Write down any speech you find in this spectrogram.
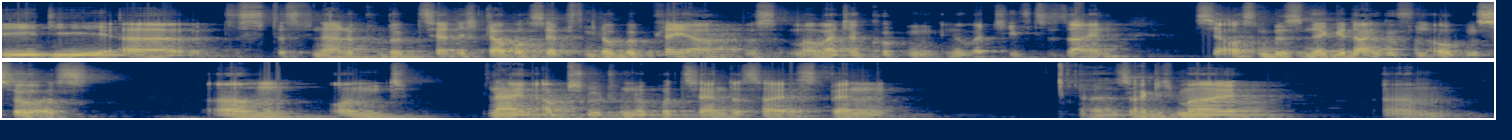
die, die, äh, das, das finale Produkt Z. Ich glaube auch selbst ein Global Player muss immer weiter gucken, innovativ zu sein. Ist ja auch so ein bisschen der Gedanke von Open Source. Ähm, und nein, absolut 100 Prozent. Das heißt, wenn, äh, sage ich mal, ähm,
